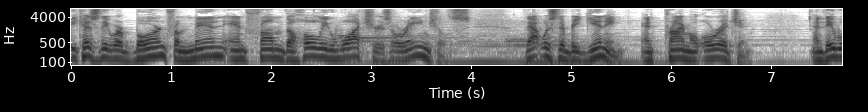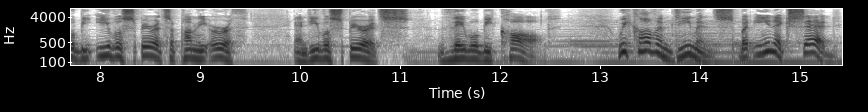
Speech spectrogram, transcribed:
because they were born from men and from the holy watchers or angels. That was their beginning and primal origin. And they will be evil spirits upon the earth, and evil spirits they will be called. We call them demons, but Enoch said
